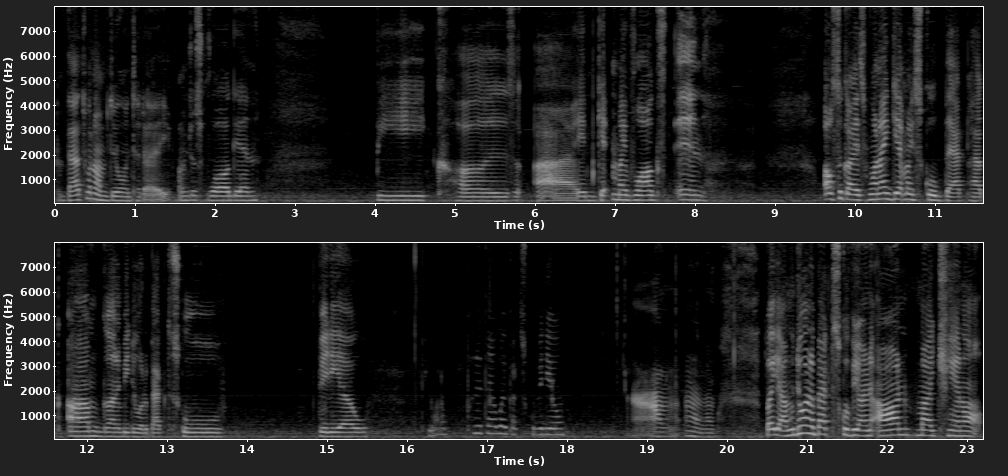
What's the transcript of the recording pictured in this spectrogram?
that's what I'm doing today. I'm just vlogging because I'm getting my vlogs in. Also, guys, when I get my school backpack, I'm gonna be doing a back to school video. If you want to put it that way, back to school video. I don't, know. But yeah, I'm doing a back to school video on my channel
